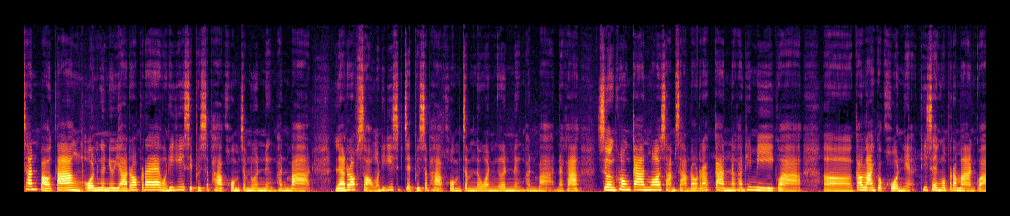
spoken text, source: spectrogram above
ชันเป๋าตังโอนเงินเยียวยารอบแรกวันที่ 20 พฤษภาคมจำนวน 1,000 บาท และรอบ 2 วันที่ 27 พฤษภาคมจำนวนเงิน 1,000 บาทนะคะ ส่วนโครงการม 33 เรารักกันนะคะที่มีกว่าเอ่อ9ล้านกว่าคนเนี่ยที่ใช้งบประมาณกว่า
